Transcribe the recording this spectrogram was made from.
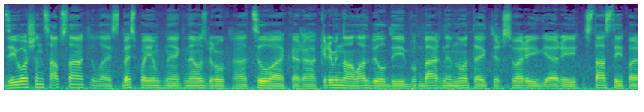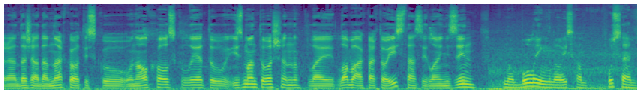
dzīvošanas apstākļi, lai bezpajumtnieki neuzbruktu cilvēki ar kriminālu atbildību. Bērniem noteikti ir svarīgi arī stāstīt par dažādām narkotiku un alkoholisku lietu izmantošanu, lai labāk par to izstāstītu, lai viņi zinātu. No bullying no visām pusēm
